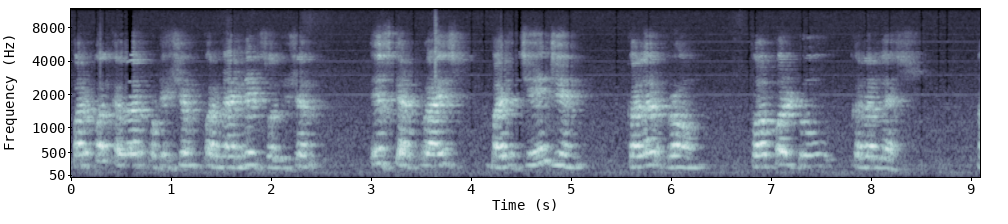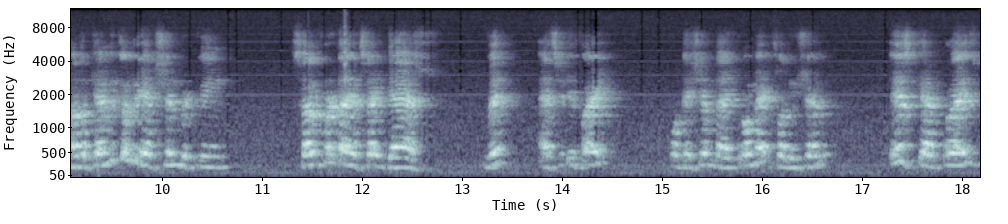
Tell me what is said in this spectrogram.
purple color potassium permanganate solution is characterized by the change in color from purple to colorless. Now the chemical reaction between sulfur dioxide gas with acidified potassium dichromate solution is characterized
